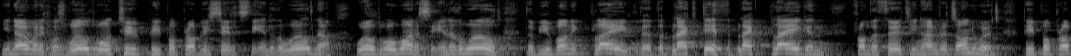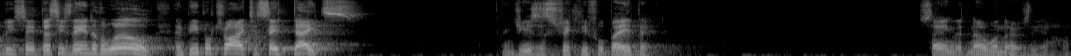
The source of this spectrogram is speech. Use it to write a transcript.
You know, when it was World War II, people probably said it's the end of the world now. World War I, it's the end of the world. The bubonic plague, the, the Black Death, the Black Plague, and from the 1300s onwards, people probably said this is the end of the world. And people tried to set dates. And Jesus strictly forbade that, saying that no one knows the hour.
